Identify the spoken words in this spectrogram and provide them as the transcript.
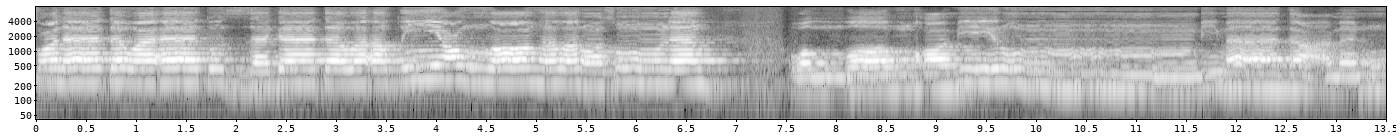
الصلاة وآتوا الزكاة وأطيعوا الله ورسوله. والله خبير بما تعملون.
